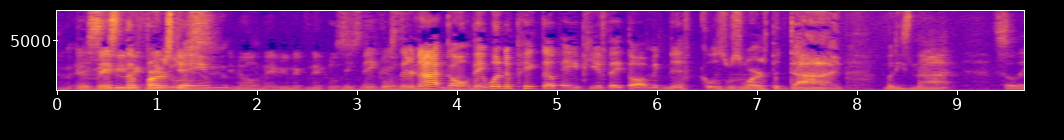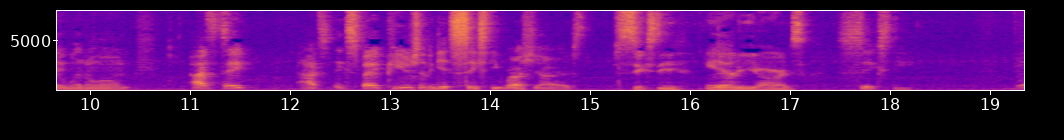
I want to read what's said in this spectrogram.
M- This isn't the first game- You know, maybe McNichols. is the McNichols, they're not going. They wouldn't have picked up AP if they thought McNichols was worth a dime, but he's not. So they went on. I'd say, I'd expect Peterson to get sixty rush yards. sixty, Yeah. thirty yards. Sixty. The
